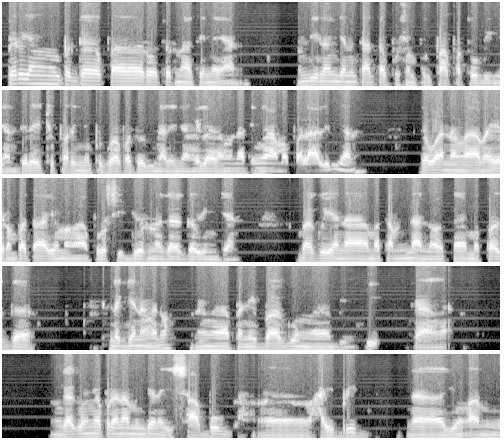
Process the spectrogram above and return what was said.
pero yung pagpaparotor natin na yan, hindi lang dyan nagtatapos yung pagpapatubig niyan. Diretso pa rin yung pagpapatubig natin yan. Kailangan natin nga mapalalim yan. Gawa ng uh, mayroon pa tayo mga procedure na gagawin dyan. Bago yan na uh, matamnan, no? At uh, mapag uh, lagyan ng ano, ng uh, panibagong uh, binhi. Kaya nga, ang gagawin nga pala namin dyan ay sabog, uh, hybrid na yung aming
